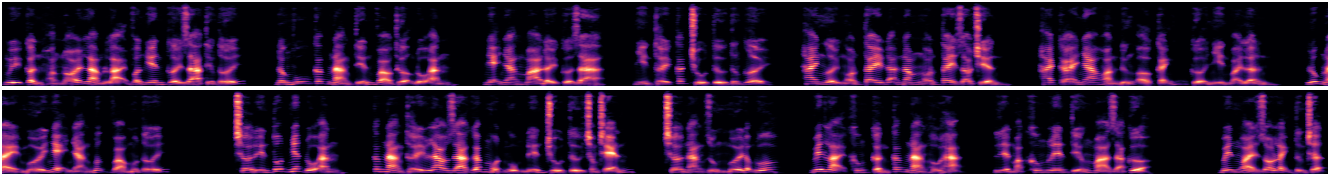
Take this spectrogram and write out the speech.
Ngụy Cẩn Hoàng nói làm lại Vân Yên cười ra tiếng tới, đông vũ các nàng tiến vào thượng đồ ăn, nhẹ nhàng mà đẩy cửa ra, nhìn thấy các chủ tử tương cười, hai người ngón tay đã năm ngón tay giao triển, hai cái nha hoàn đứng ở cạnh cửa nhìn vài lần, lúc này mới nhẹ nhàng bước vào môn tới. Chờ đến tốt nhất đồ ăn, các nàng thấy lao ra gấp một ngụm đến chủ tử trong chén, chờ nàng dùng mới động đũa, biết lại không cần các nàng hầu hạ, liền mặc không lên tiếng mà ra cửa. Bên ngoài gió lạnh từng trận,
